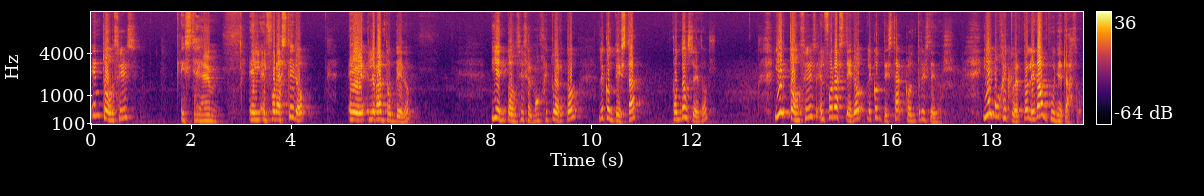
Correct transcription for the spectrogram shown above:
Entonces, este, el, forastero eh, levanta un dedo y entonces el monje tuerto le contesta con dos dedos. Y entonces el forastero le contesta con tres dedos. Y el monje tuerto le da un puñetazo.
